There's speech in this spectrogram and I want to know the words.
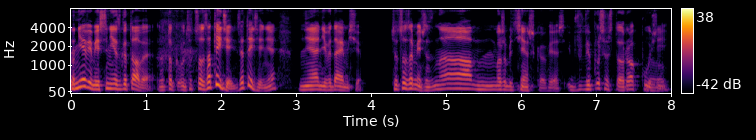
No nie wiem, jeszcze nie jest gotowe. No to, to co, za tydzień, za tydzień, nie? Nie, nie wydaje mi się. To co za miesiąc? No, może być ciężko, wiesz. I wy- wypuszczasz to rok później.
